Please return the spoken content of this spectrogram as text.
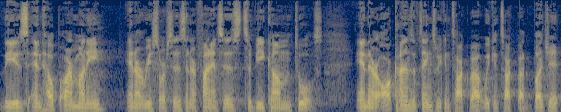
these and help our money and our resources and our finances to become tools. And there are all kinds of things we can talk about. We can talk about budget.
